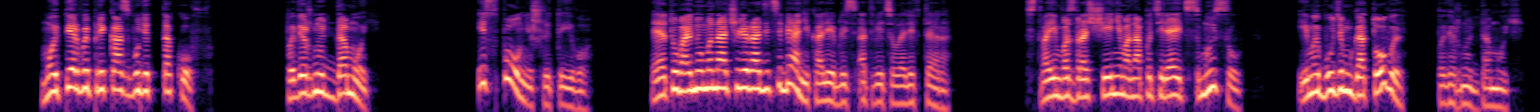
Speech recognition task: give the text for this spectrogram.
— «мой первый приказ будет таков повернуть домой. Исполнишь ли ты его? — Эту войну мы начали ради тебя, не колеблясь, — ответила Левтера. С твоим возвращением она потеряет смысл, и мы будем готовы повернуть домой.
